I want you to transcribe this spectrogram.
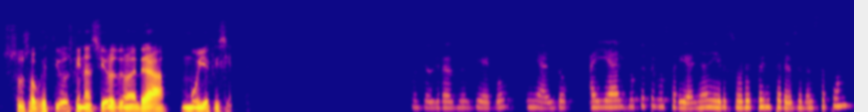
sus objetivos financieros de una manera muy eficiente. Muchas gracias, Diego. Y Aldo, ¿hay algo que te gustaría añadir sobre tu interés en este punto?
